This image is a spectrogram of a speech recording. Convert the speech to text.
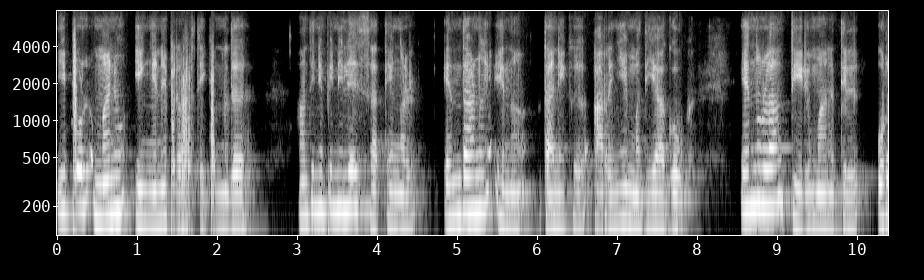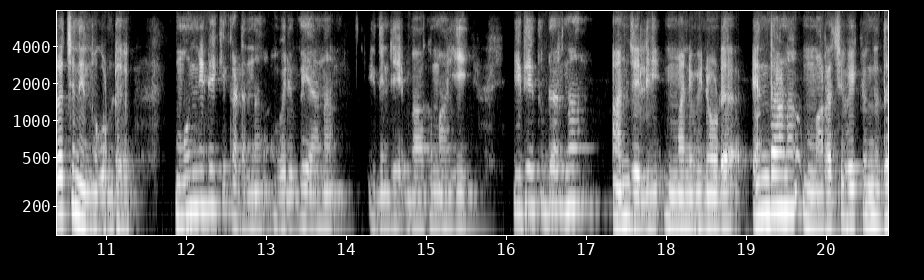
ഇപ്പോൾ മനു ഇങ്ങനെ പ്രവർത്തിക്കുന്നത്? അതിന് പിന്നിലെ സത്യങ്ങൾ എന്താണ് എന്ന് തനിക്ക് അറിഞ്ഞേ മതിയാകൂ എന്നുള്ള തീരുമാനത്തിൽ ഉറച്ചു നിന്നുകൊണ്ട് മുന്നിലേക്ക് കടന്ന് വരികയാണ് ഇതിന്റെ ഭാഗമായി. ഇതേ തുടർന്ന് അഞ്ജലി മനുവിനോട് എന്താണ് മറച്ചു വെക്കുന്നത്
